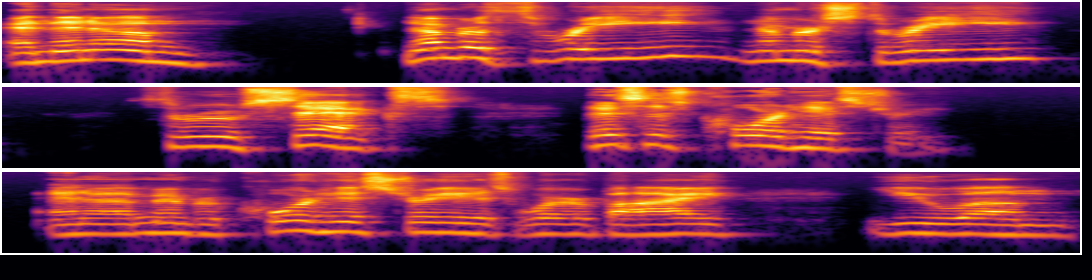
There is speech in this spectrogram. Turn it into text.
And then, um, number three, numbers three through six this is court history. And I remember court history is whereby you um,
